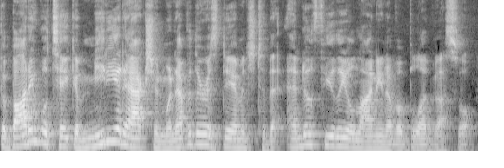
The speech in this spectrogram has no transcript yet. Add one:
The body will take immediate action whenever there is damage to the endothelial lining of a blood vessel.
